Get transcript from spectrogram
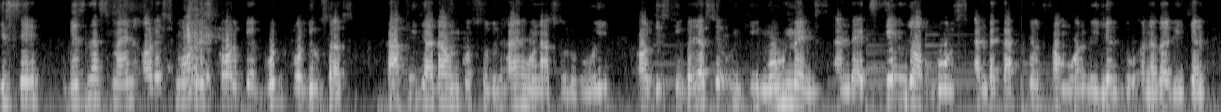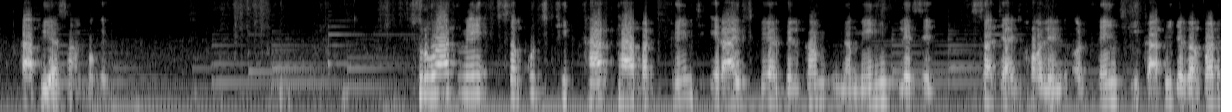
जिससे बिजनेसमैन और स्मॉल स्कॉल के गुड प्रोड्यूसर्स काफ़ी ज़्यादा उनको सुविधाएँ होना शुरू हुई और जिसकी वजह से उनकी movements and the exchange of goods and the capital from one region to another region काफ़ी आसान हो गई। शुरुआत में सब कुछ ठीक ठाक था but French arrives there welcome in the many places such as Holland और फ्रेंच की काफ़ी जगह पर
